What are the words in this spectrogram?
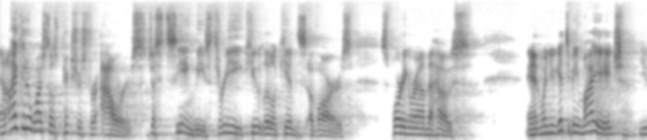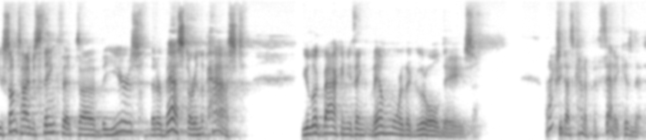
And I could have watched those pictures for hours, just seeing these three cute little kids of ours sporting around the house. And when you get to be my age, you sometimes think that uh, the years that are best are in the past. You look back and you think, them were the good old days. But actually, that's kind of pathetic, isn't it?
